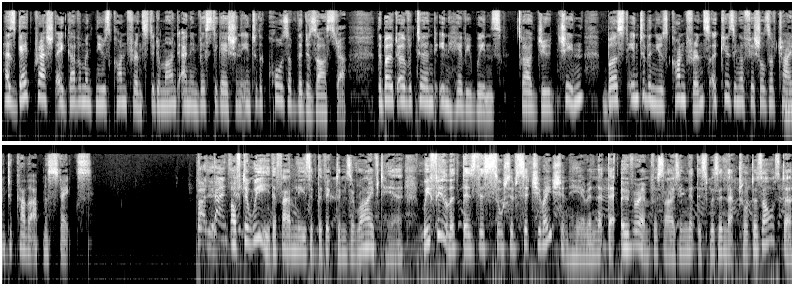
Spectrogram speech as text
has gate crashed a government news conference to demand an investigation into the cause of the disaster. The boat overturned in heavy winds. Ju Chin burst into the news conference accusing officials of trying to cover up mistakes. After we, the families of the victims, arrived here, we feel that there's this sort of situation here and that they're overemphasizing that this was a natural disaster.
